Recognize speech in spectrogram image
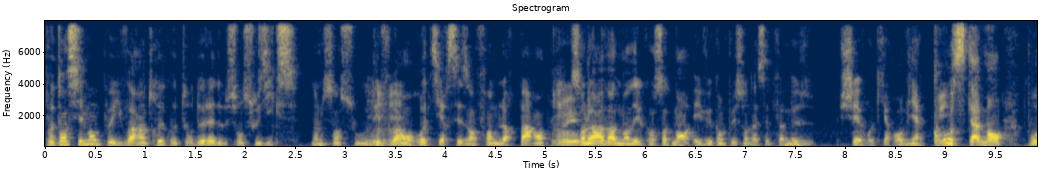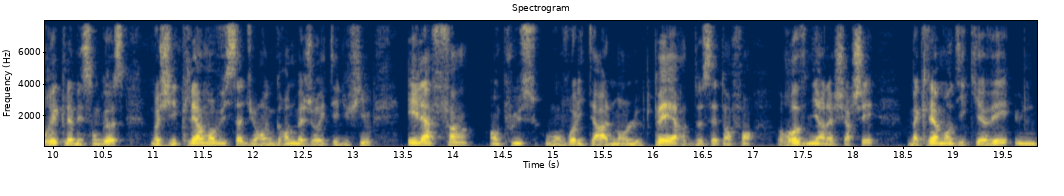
potentiellement on peut y voir un truc autour de l'adoption sous X, dans le sens où des Mhm. fois on retire ses enfants de leurs parents Oui. sans leur avoir demandé le consentement, et vu qu'en plus on a cette fameuse chèvre qui revient Oui. constamment pour réclamer son gosse, moi j'ai clairement vu ça durant une grande majorité du film, et la fin en plus, où on voit littéralement le père de cet enfant revenir la chercher, m'a clairement dit qu'il y avait une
